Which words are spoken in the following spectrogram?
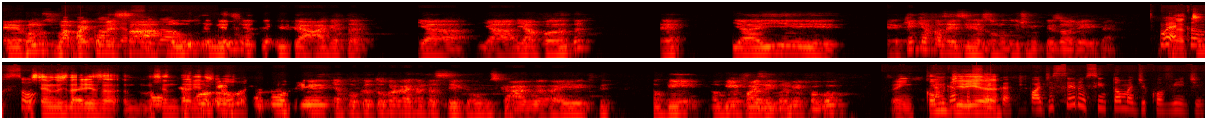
É, vamos, vai, vai começar a luta mesmo entre, entre a Agatha e a, e a, e a Wanda, né? E aí, é, quem quer fazer esse resumo do último episódio aí, cara? Ué, Neto, cansou. você nos daria, você nos É daria porque, só. é, porque, é porque eu tô com a garganta seca, eu vou buscar água. Aí, alguém, alguém faz aí pra mim, por favor? Bem, como Garganta diria. seca pode ser um sintoma de Covid.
